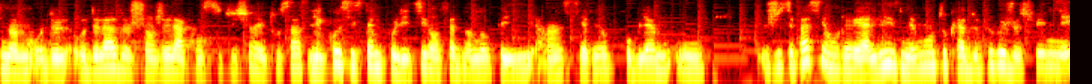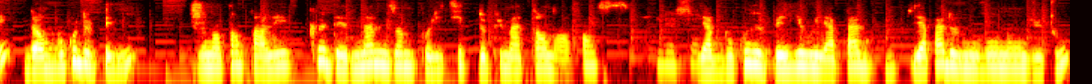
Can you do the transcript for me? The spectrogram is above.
Même au-delà de changer la constitution et tout ça, l'écosystème politique, en fait, dans nos pays a un sérieux problème où, je ne sais pas si on réalise, mais moi, en tout cas, depuis que je suis née, dans beaucoup de pays, je n'entends parler que des mêmes hommes politiques depuis ma tendre enfance. Il y a beaucoup de pays où il n'y a, pas, il a pas de nouveaux noms du tout.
